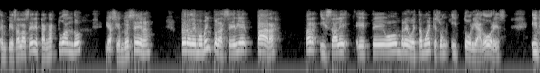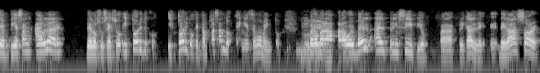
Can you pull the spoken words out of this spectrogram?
empiezan la serie, están actuando y haciendo escenas, pero de momento la serie para, para y sale este hombre o esta mujer que son historiadores y te empiezan a hablar de los sucesos históricos, históricos que están pasando en ese momento. Okay. Pero para, para, volver al principio, para explicarle, de Lazar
